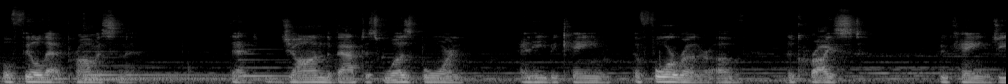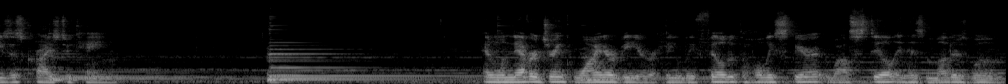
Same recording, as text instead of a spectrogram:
fulfill that promise and that, that John the Baptist was born and he became the forerunner of the Christ who came, Jesus Christ who came and will never drink wine or beer. He will be filled with the Holy Spirit while still in his mother's womb.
